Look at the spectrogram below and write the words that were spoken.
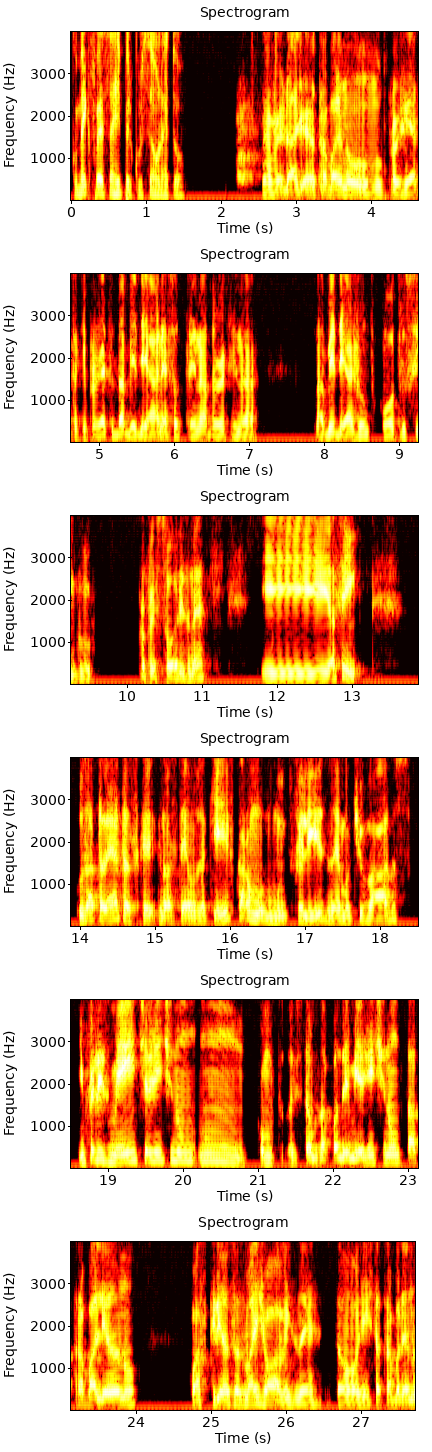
Como é que foi essa repercussão, Neto? Na verdade, eu trabalho no, no projeto aqui, projeto da BDA, né? Sou treinador aqui na, na BDA junto com outros cinco professores, né? E assim, os atletas que, que nós temos aqui ficaram muito felizes, né? Motivados Infelizmente, a gente não, não, como estamos na pandemia, a gente não está trabalhando com as crianças mais jovens, né? Então, a gente está trabalhando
